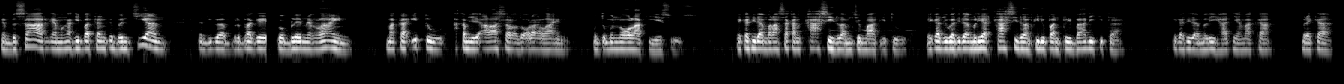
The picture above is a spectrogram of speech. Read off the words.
yang besar yang mengakibatkan kebencian dan juga berbagai problem yang lain, maka itu akan menjadi alasan untuk orang lain untuk menolak Yesus. Mereka tidak merasakan kasih dalam jemaat itu. Mereka juga tidak melihat kasih dalam kehidupan pribadi kita. Mereka tidak melihatnya, maka mereka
